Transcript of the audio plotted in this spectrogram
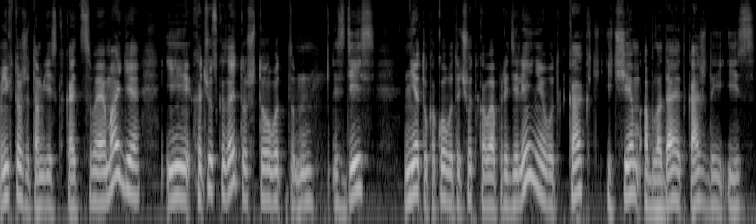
У них тоже там есть какая-то своя магия, и хочу сказать то, что вот здесь нету какого-то четкого определения, вот как и чем обладает каждый из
